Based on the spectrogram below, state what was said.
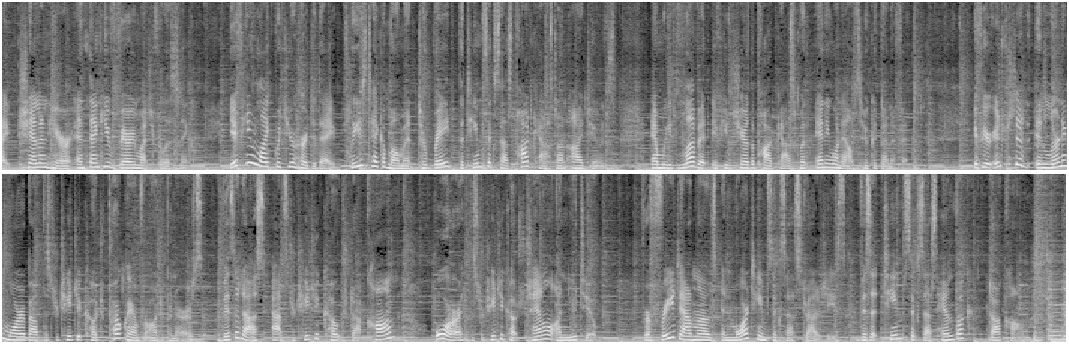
Hi, Shannon here, and thank you very much for listening. If you like what you heard today, please take a moment to rate the Team Success podcast on iTunes. And we'd love it if you'd share the podcast with anyone else who could benefit. If you're interested in learning more about the Strategic Coach program for entrepreneurs, visit us at strategiccoach.com or the Strategic Coach channel on YouTube. For free downloads and more team success strategies, visit teamsuccesshandbook.com.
